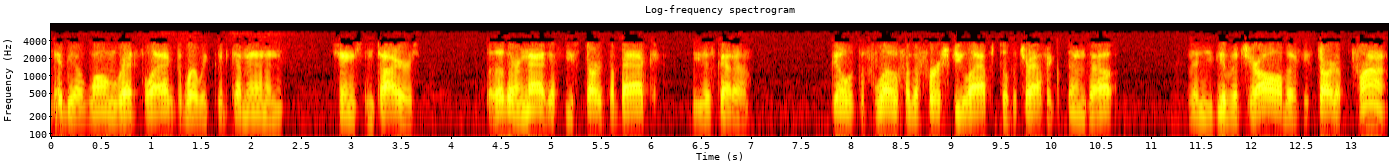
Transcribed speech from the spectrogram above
maybe a long red flag to where we could come in and change some tires. But other than that, if you start at the back, you just gotta go with the flow for the first few laps till the traffic thins out. Then you give it your all. But if you start up front,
